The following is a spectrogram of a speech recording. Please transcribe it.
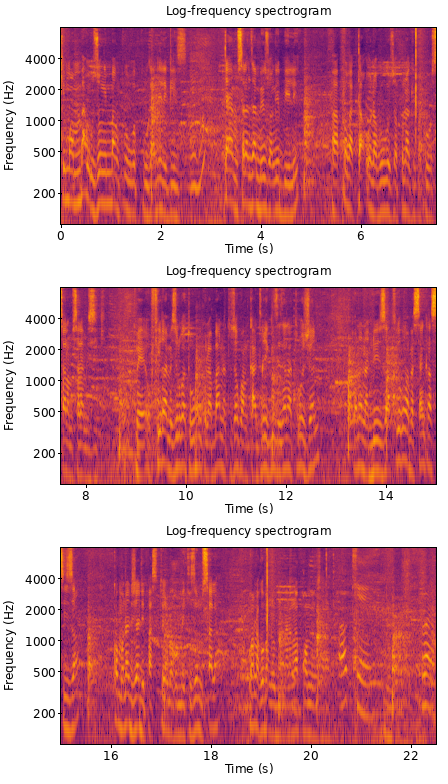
ke mwa mbangu ozongi mbangu pour, pour garder l'église mhm. temps ya mosala nzambe ezwanga ebele par rapport à temps oyo nakoki kozwa mpona akende kosala mosala ya musique mais au fur et à mesure kaka tokobokola bana toza koencadre église eza na trop jeune wana na 2 ans tozokoma ba 5 ans 6 ans comme on a déjà des pasteurs bako maîtriser musala wana ko bana obima na nga premier ozala te ok voilà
